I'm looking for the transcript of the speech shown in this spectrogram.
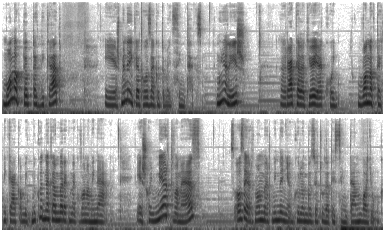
mondok több technikát, és mindegyiket hozzákötöm egy szinthez. Ugyanis rá kellett jöjjek, hogy vannak technikák, amik működnek embereknek, van, ami nem. És hogy miért van ez? Ez azért van, mert mindannyian különböző tudati szinten vagyunk.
